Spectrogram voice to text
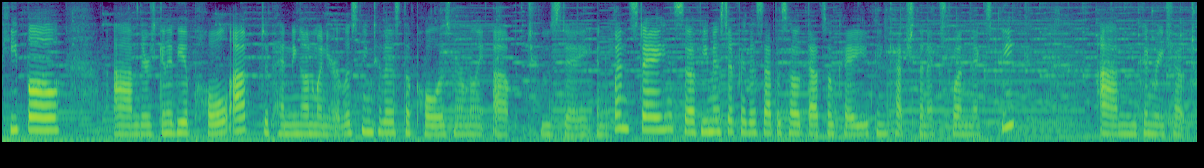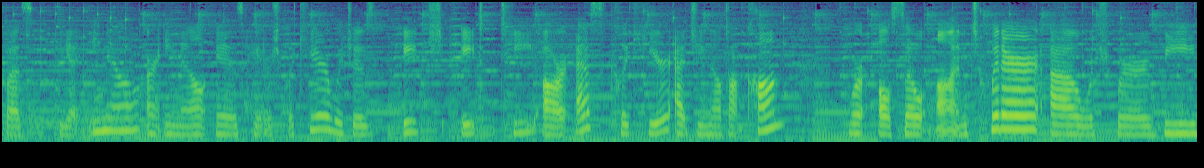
people. Um, there's going to be a poll up depending on when you're listening to this. The poll is normally up Tuesday and Wednesday. So if you missed it for this episode, that's okay. You can catch the next one next week. Um, you can reach out to us via email. Our email is hatersclickhere, which is H8TRS click here at gmail.com. We're also on Twitter, uh, which we're the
